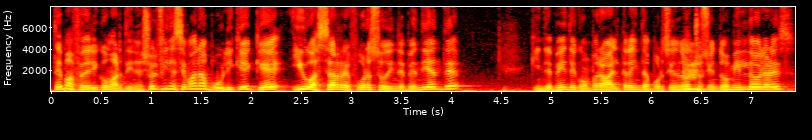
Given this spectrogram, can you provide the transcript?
Tema Federico Martínez. Yo el fin de semana publiqué que iba a ser refuerzo de Independiente, que Independiente compraba el 30% de 800 mil dólares.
